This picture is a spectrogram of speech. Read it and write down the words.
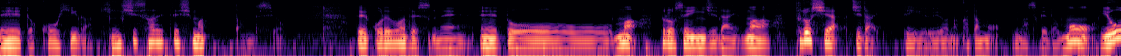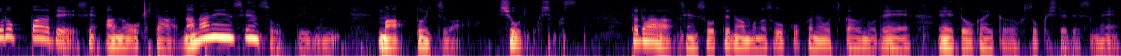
えーと、コーヒーが禁止されてしまったんですよ。でこれはですね、えーとまあ、プロセイン時代、まあ、プロシア時代っていうような方もいますけどもヨーロッパであの起きた7年戦争っていうのに、まあ、ドイツは勝利をします。ただ戦争っていうのはものすごくお金を使うので、えーと、外貨が不足してですね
